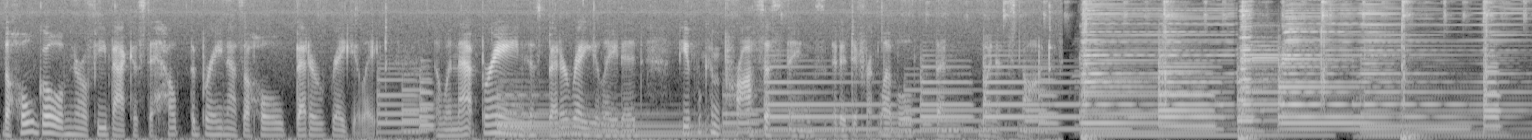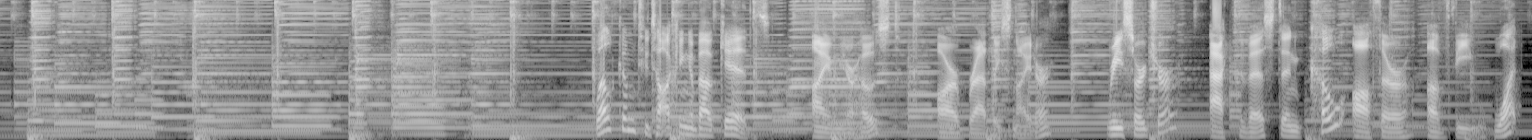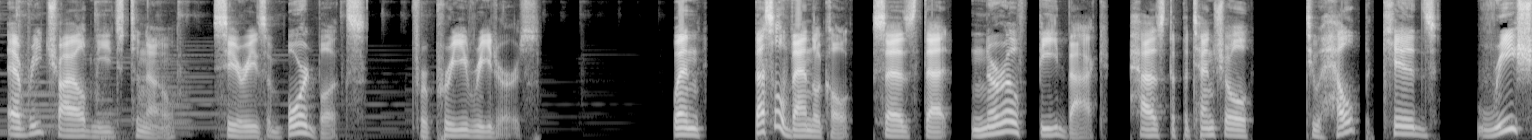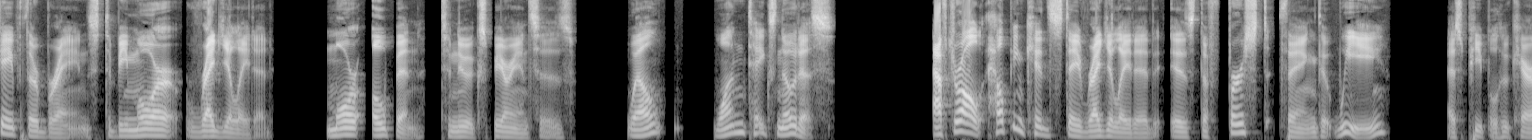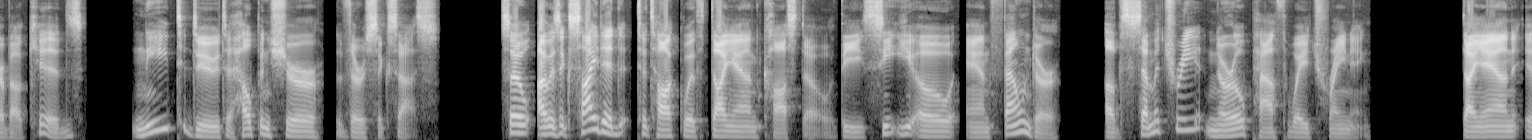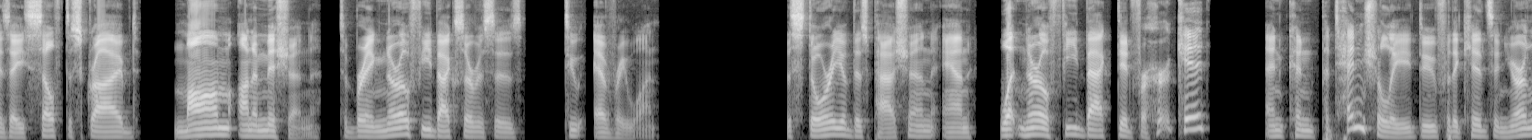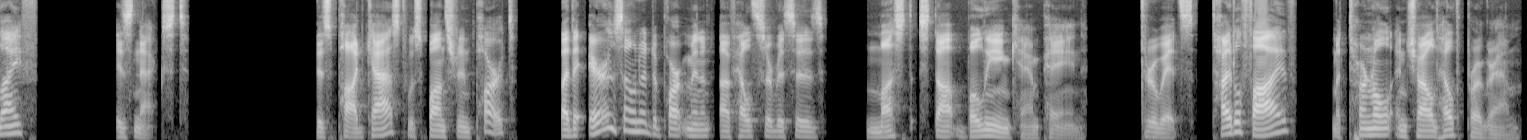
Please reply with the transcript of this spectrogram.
The whole goal of neurofeedback is to help the brain as a whole better regulate. And when that brain is better regulated, people can process things at a different level than when it's not. Welcome to Talking About Kids. I am your host, R. Bradley Snyder, researcher, activist, and co author of the What Every Child Needs to Know series of board books for pre readers. When Bessel van der Kolk says that neurofeedback has the potential to help kids reshape their brains to be more regulated, more open to new experiences, well, one takes notice. After all, helping kids stay regulated is the first thing that we, as people who care about kids, need to do to help ensure their success. So I was excited to talk with Dianne Kosto, the CEO and founder of Symmetry Neuropathway Training. Dianne is a self described mom on a mission to bring neurofeedback services to everyone. The story of this passion and what neurofeedback did for her kid and can potentially do for the kids in your life is next. This podcast was sponsored in part by the Arizona Department of Health Services Must Stop Bullying campaign through its Title V Maternal and Child Health Program.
